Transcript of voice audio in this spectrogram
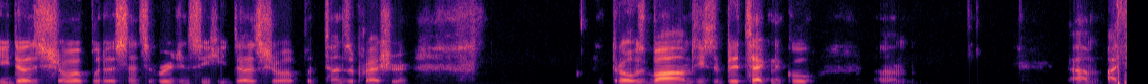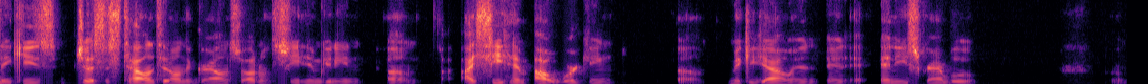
he does show up with a sense of urgency. He does show up with tons of pressure. Throws bombs. He's a bit technical. Um, um, I think he's just as talented on the ground, so I don't see him getting. Um, I see him outworking uh, Mickey Gall in, in any scramble, um,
